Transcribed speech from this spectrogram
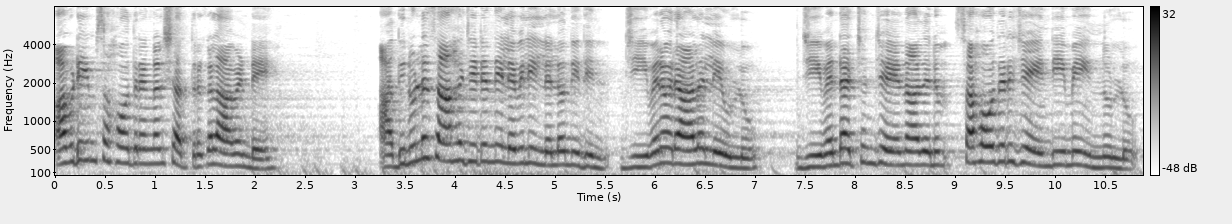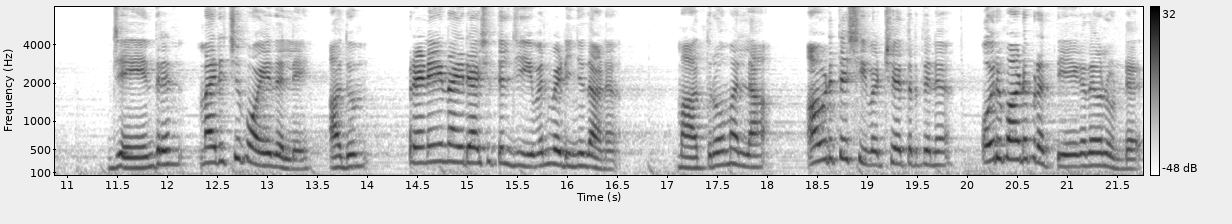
അവിടെയും സഹോദരങ്ങൾ ശത്രുക്കളാവണ്ടേ? അതിനുള്ള സാഹചര്യം നിലവിലില്ലല്ലോ നിതിൻ. ജീവൻ ഒരാളല്ലേ ഉള്ളൂ. ജീവന്റെ അച്ഛൻ ജയനാഥനും സഹോദരി ജയന്തിയുമേ ഇന്നുള്ളൂ. ജയേന്ദ്രൻ മരിച്ചു പോയതല്ലേ അതും പ്രണയ നൈരാശ്യത്തിൽ ജീവൻ വെടിഞ്ഞതാണ്. മാത്രവുമല്ല അവിടുത്തെ ശിവക്ഷേത്രത്തിന് ഒരുപാട് പ്രത്യേകതകളുണ്ട്.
